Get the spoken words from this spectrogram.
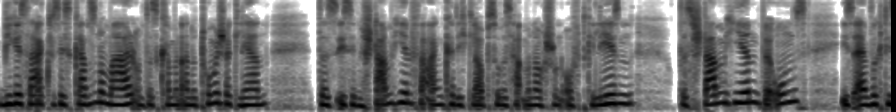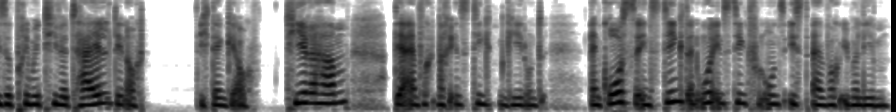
wie gesagt, das ist ganz normal und das kann man anatomisch erklären. Das ist im Stammhirn verankert. Ich glaube, sowas hat man auch schon oft gelesen. Das Stammhirn bei uns ist einfach dieser primitive Teil, den auch, ich denke, auch Tiere haben, der einfach nach Instinkten geht. Und ein großer Instinkt, ein Urinstinkt von uns ist einfach Überleben.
